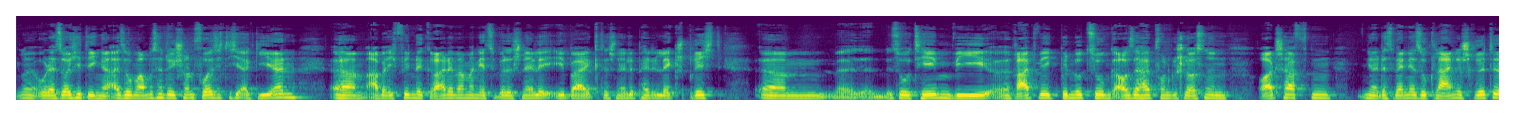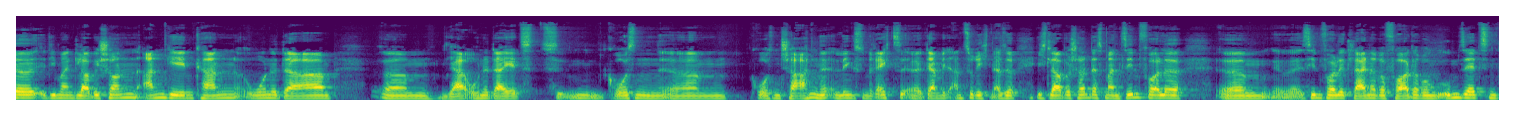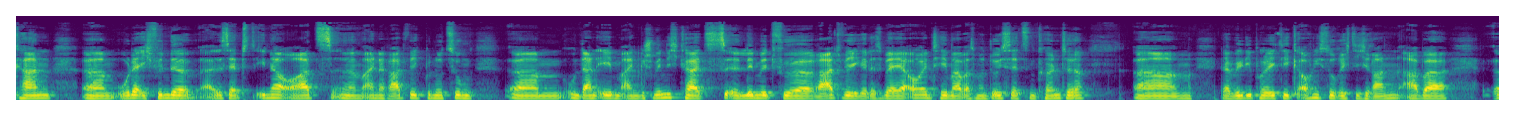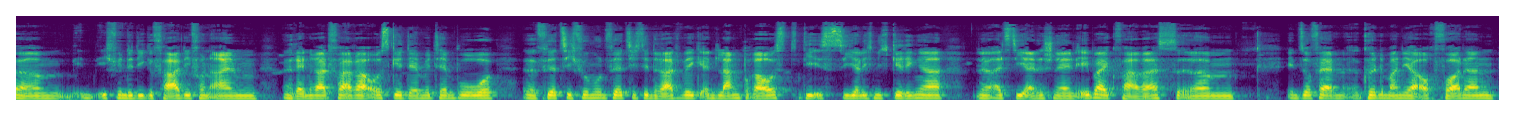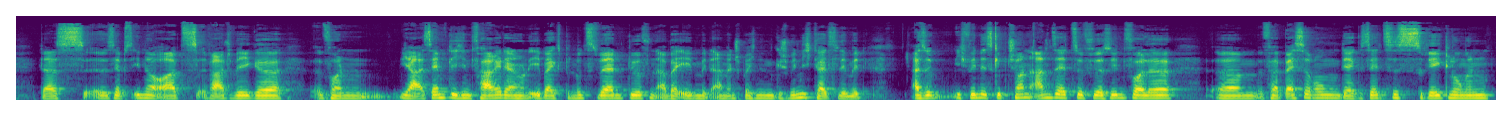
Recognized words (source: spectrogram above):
oder solche Dinge. Also man muss natürlich schon vorsichtig agieren, ähm, aber ich finde gerade, wenn man jetzt über das schnelle E-Bike, das schnelle Pedelec spricht, ähm, äh, so Themen wie Radwegbenutzung außerhalb von geschlossenen Ortschaften, ja, das wären ja so kleine Schritte, die man, glaube ich, schon angehen kann, ohne da, ähm, ja, ohne da jetzt großen ähm, großen Schaden links und rechts äh, damit anzurichten. Also ich glaube schon, dass man sinnvolle, ähm, sinnvolle kleinere Forderungen umsetzen kann. Ähm, oder ich finde äh, selbst innerorts ähm, eine Radwegbenutzung ähm, und dann eben ein Geschwindigkeitslimit für Radwege. Das wäre ja auch ein Thema, was man durchsetzen könnte. Ähm, da will die Politik auch nicht so richtig ran, aber ähm, ich finde die Gefahr, die von einem Rennradfahrer ausgeht, der mit Tempo 40, äh, 45 den Radweg entlang braust, die ist sicherlich nicht geringer äh, als die eines schnellen E-Bike-Fahrers. Ähm, insofern könnte man ja auch fordern, dass äh, selbst innerorts Radwege von ja, sämtlichen Fahrrädern und E-Bikes benutzt werden dürfen, aber eben mit einem entsprechenden Geschwindigkeitslimit. Also ich finde, es gibt schon Ansätze für sinnvolle ähm, Verbesserungen der Gesetzesregelungen.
